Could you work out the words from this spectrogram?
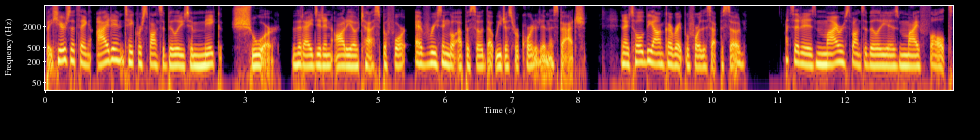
But here's the thing I didn't take responsibility to make sure that I did an audio test before every single episode that we just recorded in this batch. And I told Bianca right before this episode, I said, it is my responsibility, it is my fault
